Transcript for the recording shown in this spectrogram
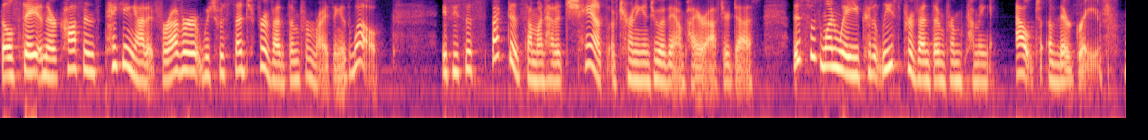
They'll stay in their coffins picking at it forever, which was said to prevent them from rising as well. If you suspected someone had a chance of turning into a vampire after death, this was one way you could at least prevent them from coming out of their grave.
